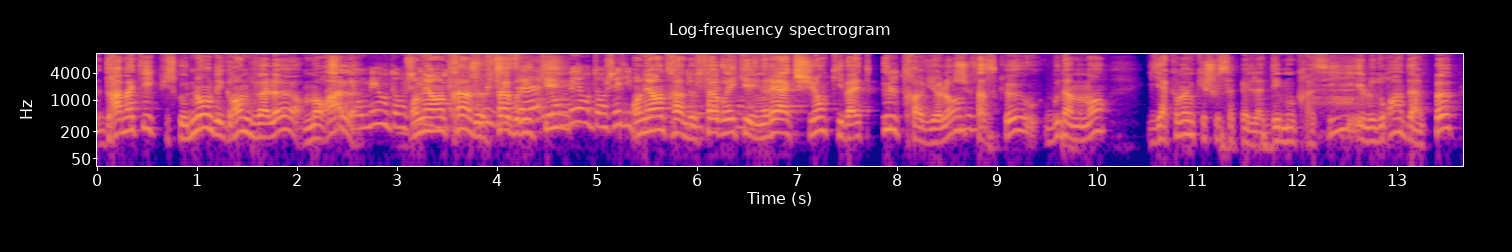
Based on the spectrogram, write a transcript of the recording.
dramatique, puisqu'au nom des grandes valeurs morales, on met en danger on est en train de disais, fabriquer, on met en danger on est en train de fabriquer une réaction qui va être ultra violente parce que, au bout d'un moment, il y a quand même quelque chose qui s'appelle la démocratie et le droit d'un peuple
